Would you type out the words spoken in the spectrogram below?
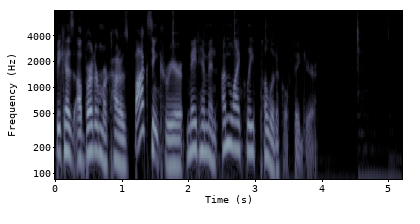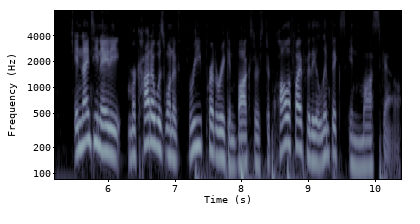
Because Alberto Mercado's boxing career made him an unlikely political figure. In 1980, Mercado was one of three Puerto Rican boxers to qualify for the Olympics in Moscow.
